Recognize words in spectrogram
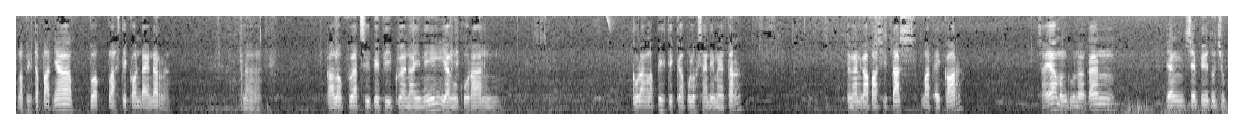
Lebih tepatnya box plastik kontainer. Nah, kalau buat si baby iguana ini yang ukuran kurang lebih 30 cm dengan kapasitas 4 ekor. Saya menggunakan yang CB70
